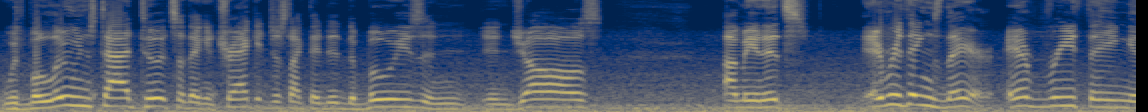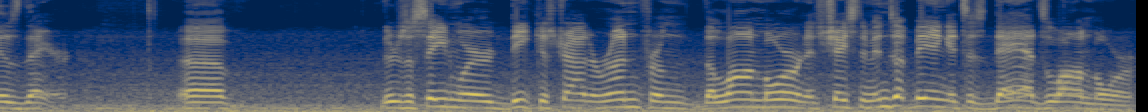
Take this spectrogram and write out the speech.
with balloons tied to it so they can track it just like they did the buoys and, in Jaws. I mean, it's everything's there. Everything is there. Uh, there's a scene where Deke is trying to run from the lawnmower and it's chasing him. Ends up being it's his dad's lawnmower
